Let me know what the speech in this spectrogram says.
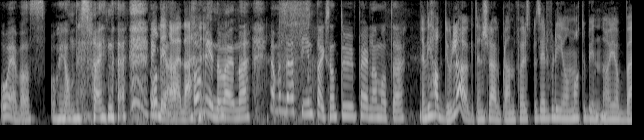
og Evas og Jonnys vegne. Og dine vegne. Og mine vegne. Ja, men det er fint, da, ikke sant? Du på en eller annen måte vi hadde jo laget en slagplan for, spesielt fordi Jon måtte begynne å jobbe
